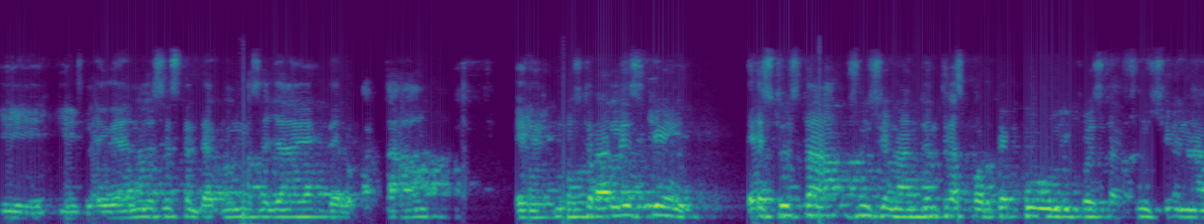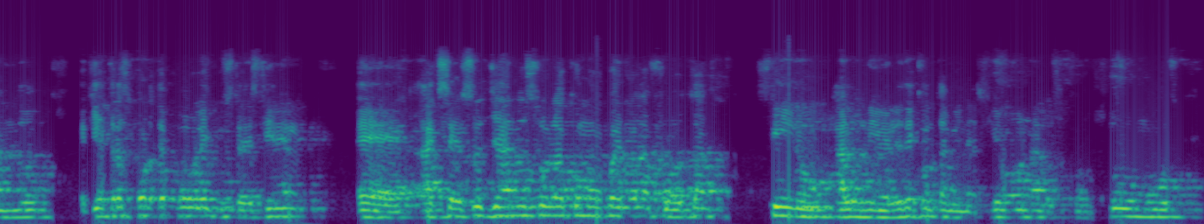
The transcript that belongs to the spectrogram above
y, y, la idea no es extendernos más allá de, de lo pactado, eh, mostrarles que esto está funcionando en transporte público, está funcionando. Aquí en transporte público ustedes tienen eh, acceso ya no solo a cómo fuera la flota, sino a los niveles de contaminación, a los consumos,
